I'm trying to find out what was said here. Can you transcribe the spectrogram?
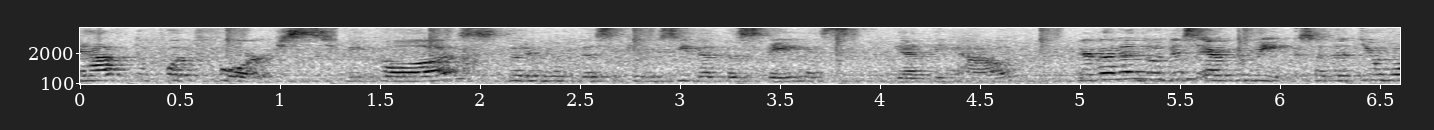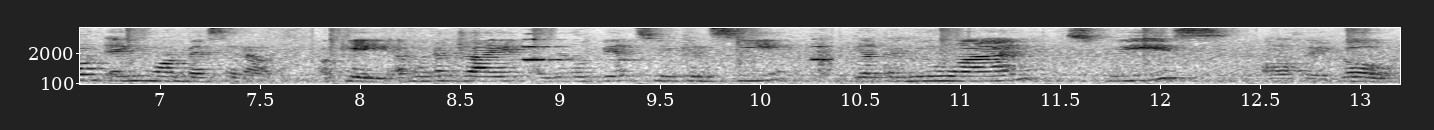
You have to put force because to remove this, can you see that the stain is getting out? You're gonna do this every week so that you won't anymore mess it up. Okay, I'm gonna dry it a little bit so you can see. Get a new one, squeeze. Okay, go.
